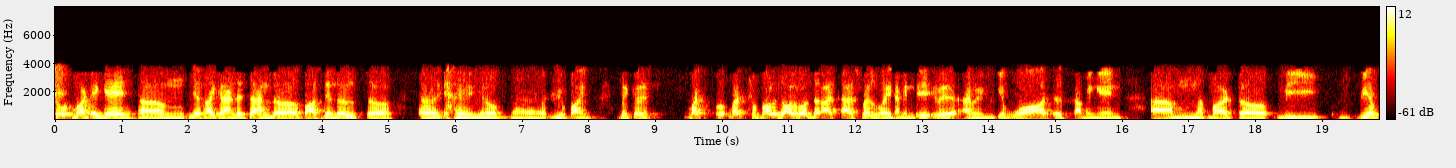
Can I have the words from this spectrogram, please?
So, but again, um, yes, I can understand uh, Parth Jindal's, uh, uh, you know, uh, viewpoint because, but but football is all about that as well, right? I mean, it, I mean, a war is coming in, um, but uh, we we have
